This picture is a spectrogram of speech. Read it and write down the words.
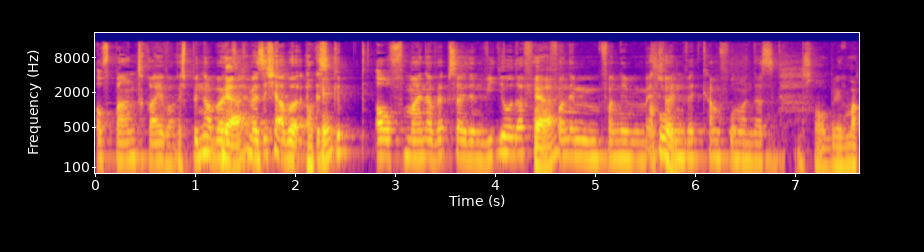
auf Bahn 3 war. Ich bin aber ja. nicht mehr sicher, aber okay. es gibt auf meiner Webseite ein Video davon, ja. von dem, von dem cool. entscheidenden Wettkampf, wo man das man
